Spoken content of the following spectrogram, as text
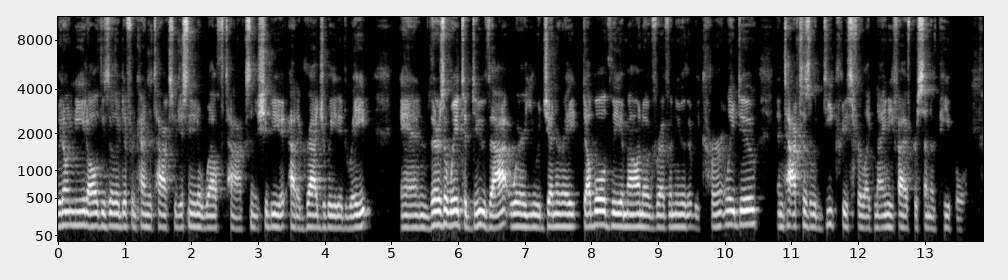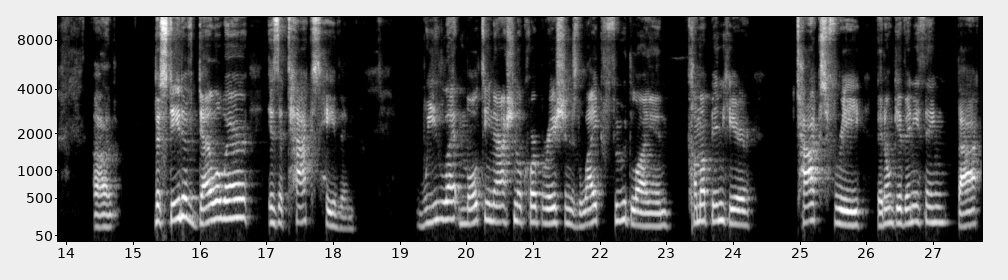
We don't need all these other different kinds of tax. We just need a wealth tax, and it should be at a graduated rate. And there's a way to do that where you would generate double the amount of revenue that we currently do, and taxes would decrease for like 95% of people. Uh, the state of Delaware is a tax haven we let multinational corporations like Food Lion come up in here tax free. They don't give anything back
